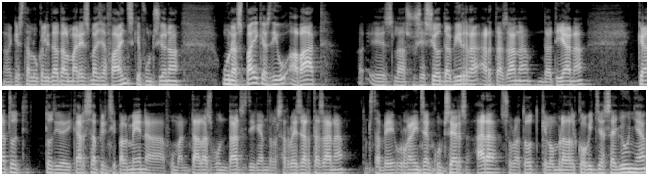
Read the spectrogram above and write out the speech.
en aquesta localitat del Maresme ja fa anys que funciona un espai que es diu Abat, és l'associació de birra artesana de Tiana, que tot, tot i dedicar-se principalment a fomentar les bondats diguem de la cervesa artesana, doncs també organitzen concerts. Ara, sobretot, que l'ombra del Covid ja s'allunya,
